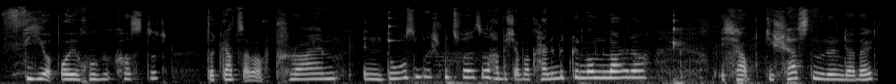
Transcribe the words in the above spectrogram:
4 Euro gekostet. Dort gab es aber auch Prime in Dosen beispielsweise. Habe ich aber keine mitgenommen, leider. Ich habe die schärfsten Nudeln der Welt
